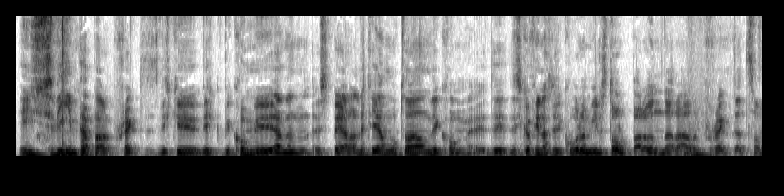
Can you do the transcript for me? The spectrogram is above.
Jag är ju svinpeppad på projektet. Vi, ska ju, vi, vi kommer ju även spela lite grann mot varandra. Vi kommer, det, det ska finnas lite coola milstolpar under det här projektet som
